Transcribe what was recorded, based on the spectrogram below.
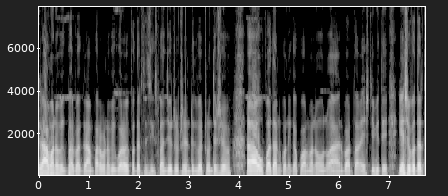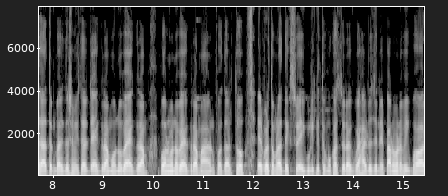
গ্রাম আণবিক ভার বা গ্রাম পারমাণবিক ভর, ওই পদার্থের six point zero two ten to twenty উপাদান কণিকা পরমাণু অণু আয়ন বর্তমান এসটিভিতে গ্যাসীয় পদার্থের আয়তন বাইশ দশমিক চারটে এক গ্রাম অণু বা এক গ্রাম পরমাণু বা এক গ্রাম আয়ন পদার্থ। এরপর তোমরা দেখছ এইগুলি কিন্তু মুখস্থ রাখবে। হাইড্রোজেনের পারমাণবিক ভর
